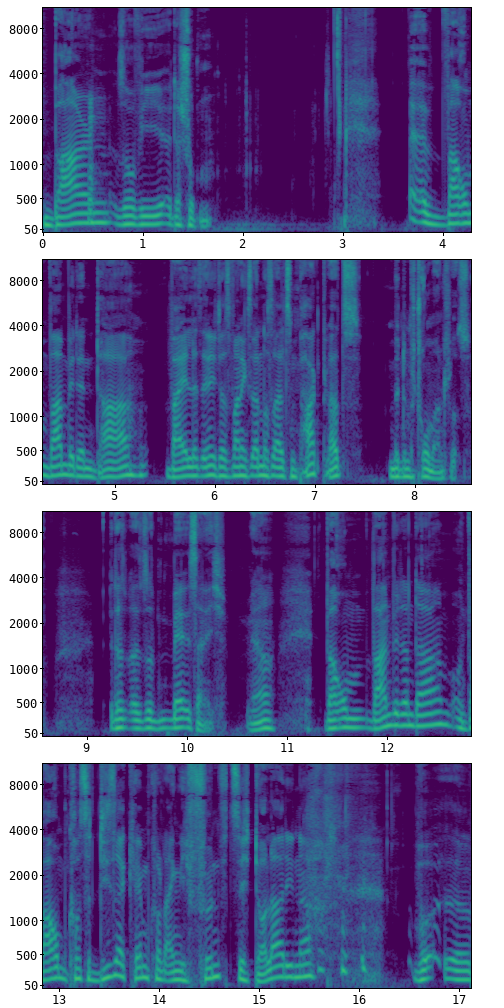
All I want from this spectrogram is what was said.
Barn, so wie der Schuppen. Äh, warum waren wir denn da? Weil letztendlich das war nichts anderes als ein Parkplatz mit einem Stromanschluss. Das, also mehr ist er nicht. Ja. Warum waren wir dann da und warum kostet dieser Campground eigentlich 50 Dollar die Nacht? wo, äh,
